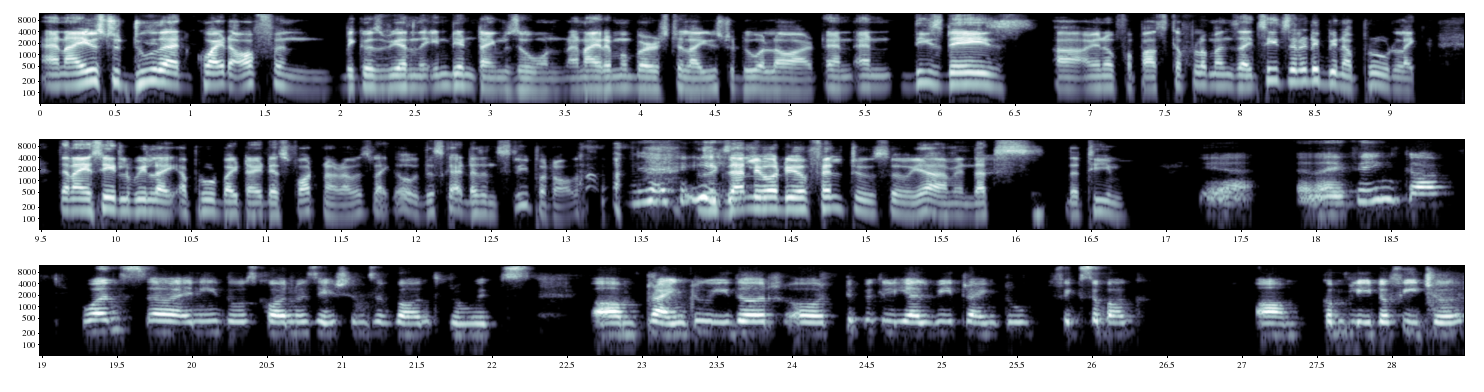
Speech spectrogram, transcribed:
and i used to do that quite often because we are in the indian time zone and i remember still i used to do a lot and and these days uh, you know for past couple of months i'd see it's already been approved. Like then i see it'll be like approved by titus fortner i was like oh this guy doesn't sleep at all. Exactly what you have felt to so yeah i mean that's the team Yeah, and I think uh, once uh, any of those conversations have gone through, it's um, trying to either, uh, typically I'll be trying to fix a bug, um, complete a feature,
